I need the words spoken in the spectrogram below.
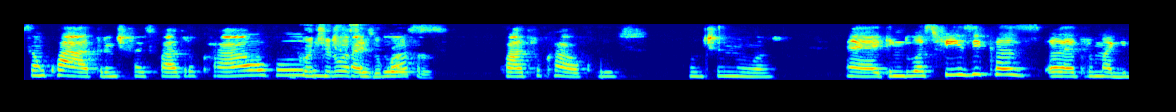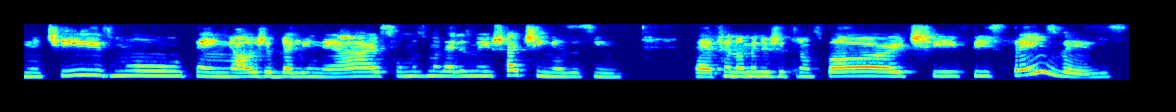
São quatro, a gente faz quatro cálculos. Continua sendo duas, quatro? Quatro cálculos. Continua. É, tem duas físicas, eletromagnetismo, tem álgebra linear, são umas matérias meio chatinhas, assim. É, fenômenos de transporte, fiz três vezes.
